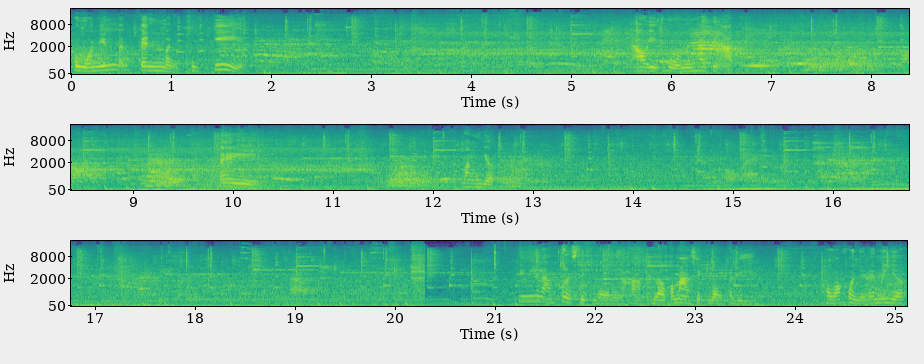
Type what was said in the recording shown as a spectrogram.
หูนี้มันเป็นเหมือนคุกกี้ เอาอีกหูนึงให้พี่อัดไอ้มังหยด ร้านเปิด 10โมงนะคะ เราก็มา 10โมงพอดี เพราะว่าคนจะได้ไม่เยอะ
